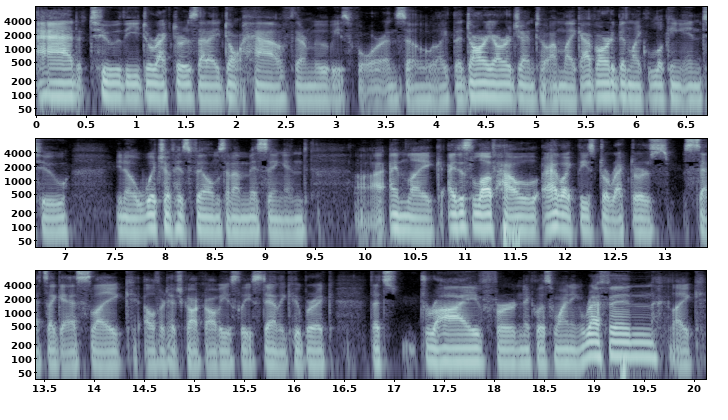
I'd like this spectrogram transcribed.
add to the directors that I don't have their movies for. And so like the Dario Argento, I'm like, I've already been like looking into, you know, which of his films that I'm missing. And uh, I'm like, I just love how I have like these directors sets, I guess, like Alfred Hitchcock, obviously, Stanley Kubrick. That's Drive for Nicolas Winding Refn, like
